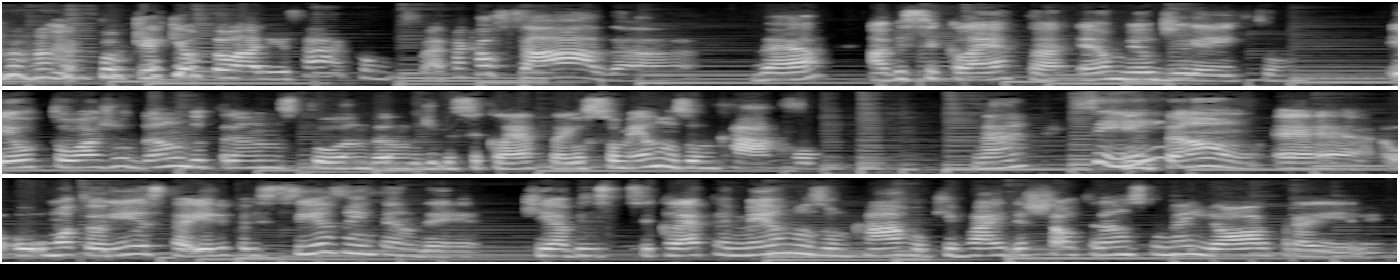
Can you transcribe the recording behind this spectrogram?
Por que, que eu tô ali? Sabe, vai pra calçada, né? A bicicleta é o meu direito. Eu estou ajudando o trânsito andando de bicicleta. Eu sou menos um carro né? Sim. Então, é, o, motorista ele precisa entender que a bicicleta é menos um carro que vai deixar o trânsito melhor para ele.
